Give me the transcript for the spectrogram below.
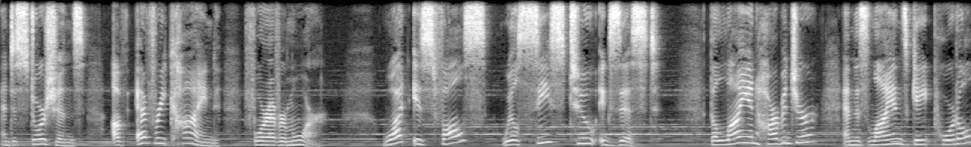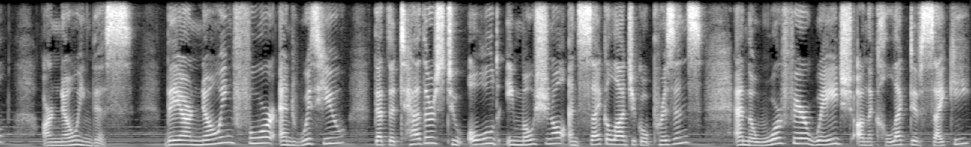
and distortions of every kind forevermore. What is false will cease to exist. The Lion Harbinger and this Lion's Gate portal are knowing this. They are knowing for and with you that the tethers to old emotional and psychological prisons and the warfare waged on the collective psyche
